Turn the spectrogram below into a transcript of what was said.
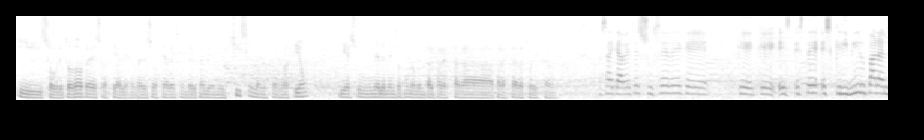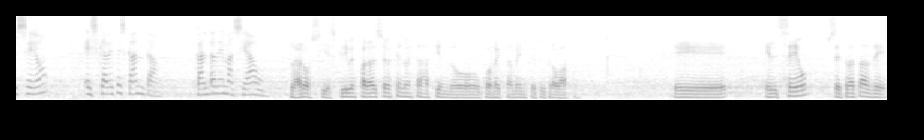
y sobre todo redes sociales. En redes sociales se intercambia muchísima información y es un elemento fundamental para estar, para estar actualizado. O sea que a veces sucede que, que este escribir para el SEO es que a veces canta, canta demasiado. Claro, si escribes para el SEO es que no estás haciendo correctamente tu trabajo. Eh, el SEO se trata de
